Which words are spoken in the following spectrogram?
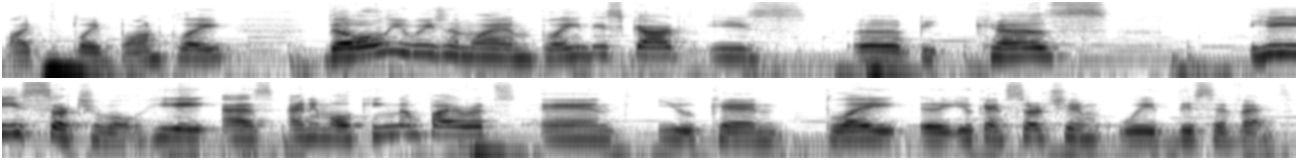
like to play Bon Clay. The only reason why I'm playing this card is uh, because he is searchable. He has Animal Kingdom Pirates, and you can play, uh, you can search him with this event.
